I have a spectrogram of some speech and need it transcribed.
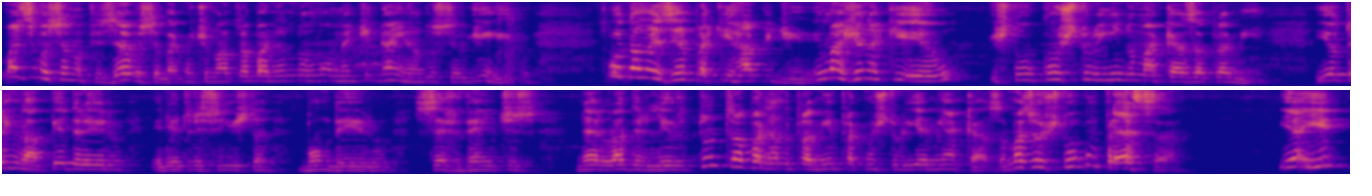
Mas se você não fizer, você vai continuar trabalhando normalmente ganhando o seu dinheiro. Vou dar um exemplo aqui rapidinho. Imagina que eu estou construindo uma casa para mim. E eu tenho lá pedreiro, eletricista, bombeiro, serventes, né, ladrilheiro, tudo trabalhando para mim para construir a minha casa. Mas eu estou com pressa. E aí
